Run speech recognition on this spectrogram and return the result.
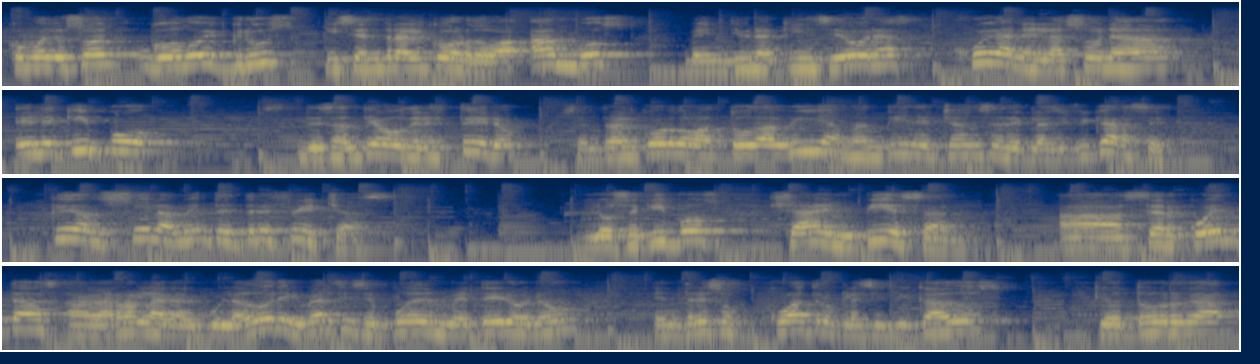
como lo son Godoy Cruz y Central Córdoba. Ambos, 21 a 15 horas, juegan en la zona A. El equipo de Santiago del Estero, Central Córdoba, todavía mantiene chance de clasificarse. Quedan solamente tres fechas. Los equipos ya empiezan a hacer cuentas, a agarrar la calculadora y ver si se pueden meter o no entre esos cuatro clasificados que otorga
